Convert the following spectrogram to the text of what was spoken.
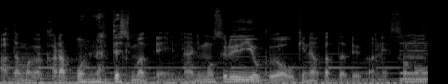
頭が空っぽになってしまって何もする意欲が起きなかったというかねその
